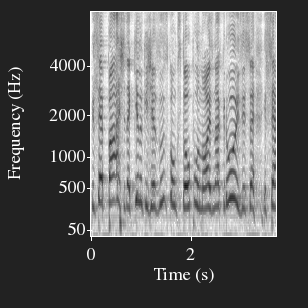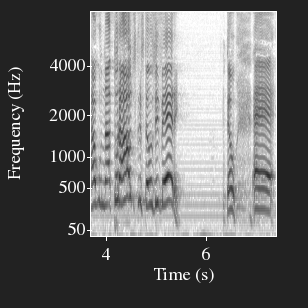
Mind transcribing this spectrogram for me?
Isso é parte daquilo que Jesus conquistou por nós na cruz. Isso é, isso é algo natural dos cristãos viverem. Então, é,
